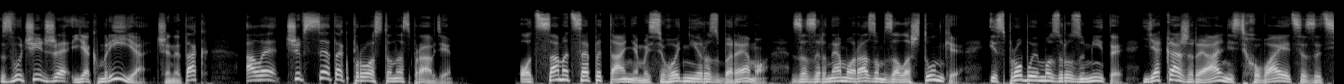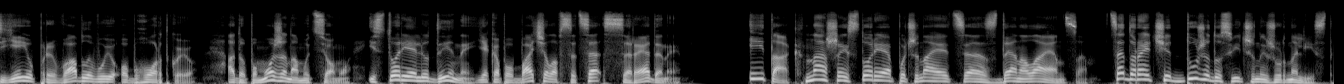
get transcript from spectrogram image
звучить же як мрія, чи не так? Але чи все так просто насправді? От саме це питання ми сьогодні і розберемо, зазирнемо разом за лаштунки і спробуємо зрозуміти, яка ж реальність ховається за цією привабливою обгорткою. А допоможе нам у цьому історія людини, яка побачила все це зсередини. І так, наша історія починається з Дена Лайенса. Це, до речі, дуже досвідчений журналіст.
